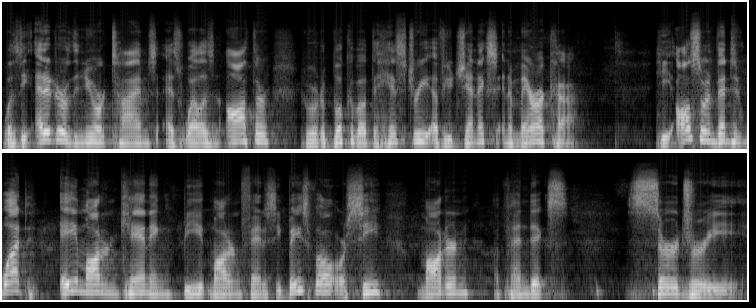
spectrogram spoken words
was the editor of the New York Times as well as an author who wrote a book about the history of eugenics in America. He also invented what? A. Modern canning. B. Modern fantasy baseball. Or C. Modern appendix surgery.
